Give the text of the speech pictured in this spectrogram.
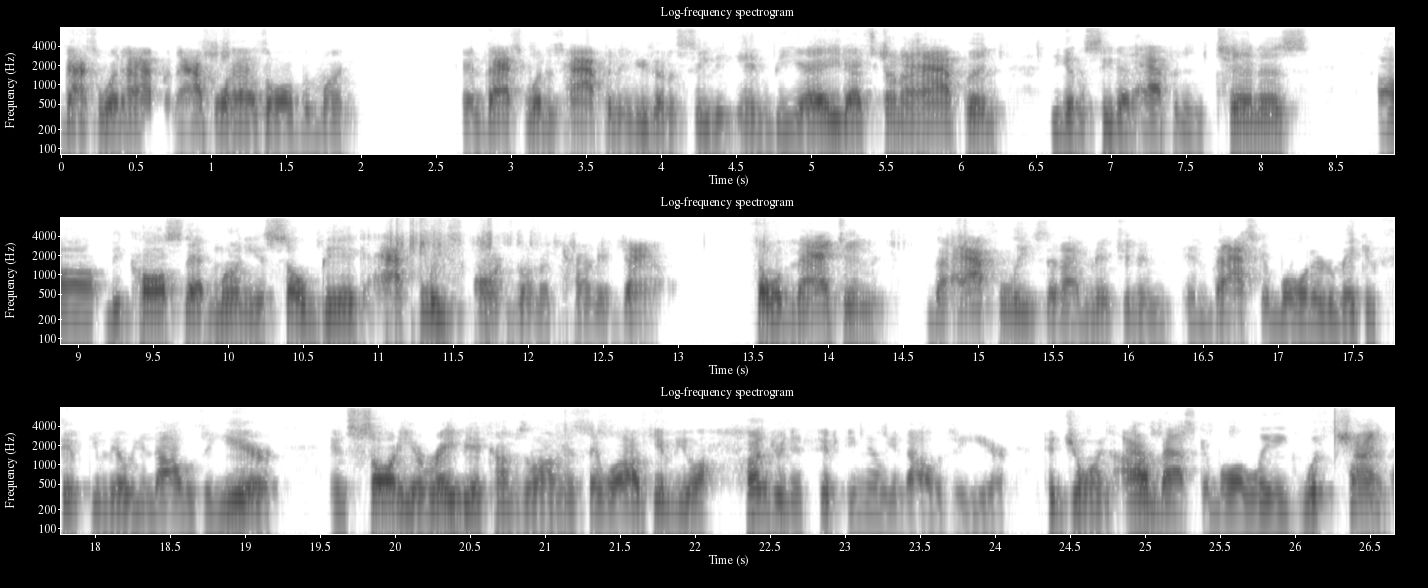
That's what happened. Apple has all the money, and that's what is happening. You're going to see the NBA. That's going to happen. You're going to see that happen in tennis. Uh, because that money is so big, athletes aren't going to turn it down. So imagine the athletes that I mentioned in, in basketball that are making $50 million a year, and Saudi Arabia comes along and say, Well, I'll give you $150 million a year to join our basketball league with China,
